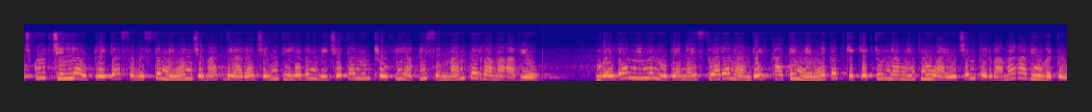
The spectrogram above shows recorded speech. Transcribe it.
રાજકોટ જિલ્લા ઉપલેટા સમસ્ત મેમન જમાત દ્વારા જનત ઇલેવન વિજેતાનું ટ્રોફી આપી સન્માન કરવામાં આવ્યું. વલ્ડા મ્યુમન ઓર્ગેનાઇઝ દ્વારા નાંદેડ ખાતે મેમનકપ ક્રિકેટ ટુર્નામેન્ટનું આયોજન કરવામાં આવ્યું હતું.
